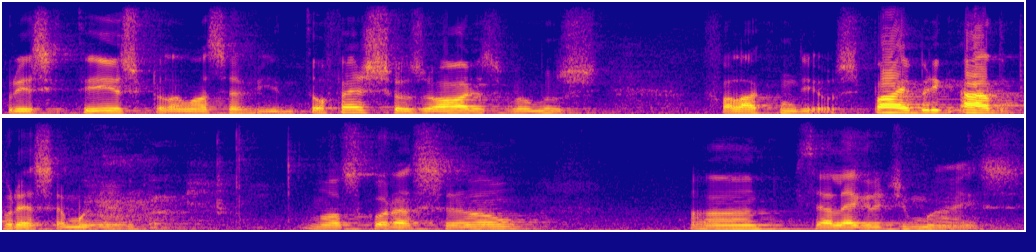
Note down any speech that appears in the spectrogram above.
por esse texto, pela nossa vida. Então feche seus olhos, vamos falar com Deus. Pai, obrigado por essa manhã. Nosso coração ah, se alegra demais.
